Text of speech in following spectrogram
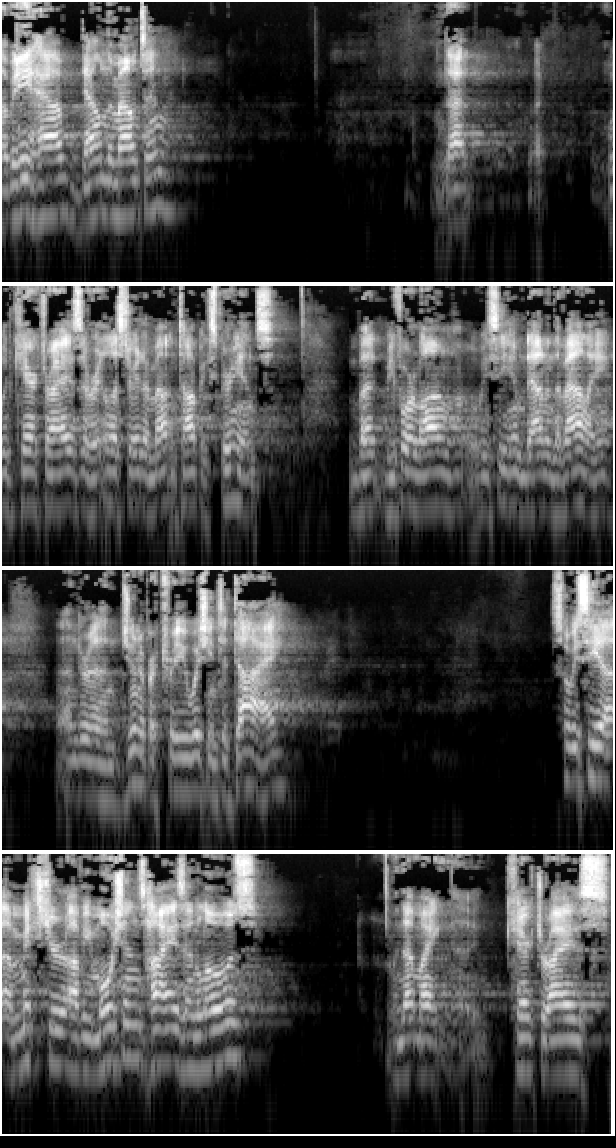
of Ahab down the mountain. That would characterize or illustrate a mountaintop experience. But before long, we see him down in the valley under a juniper tree wishing to die. So we see a, a mixture of emotions, highs and lows, and that might uh, characterize,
